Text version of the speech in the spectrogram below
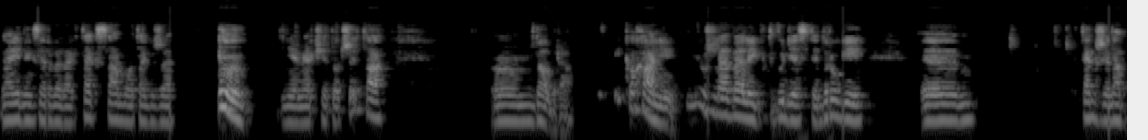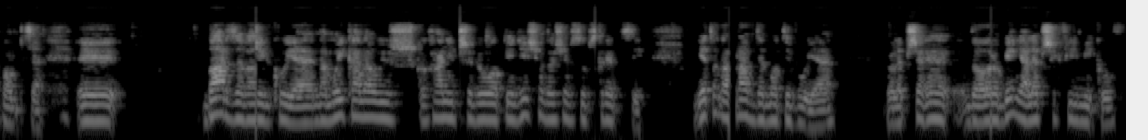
na innych serwerach tak samo, także nie wiem jak się to czyta. Ym, dobra. I kochani, już levelik 22. Ym, także na pompce. Y, bardzo Wam dziękuję. Na mój kanał już, kochani, przybyło 58 subskrypcji. Mnie to naprawdę motywuje do, lepsze, do robienia lepszych filmików.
